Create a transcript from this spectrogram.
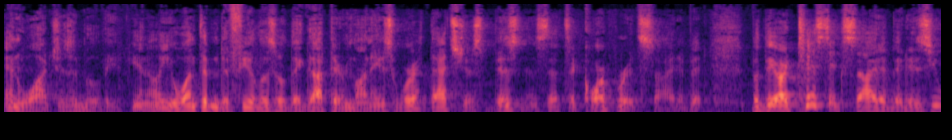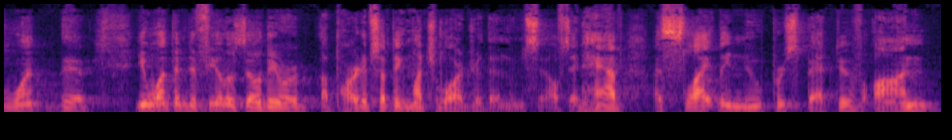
and watches a movie? You know, you want them to feel as though they got their money's worth. That's just business. That's the corporate side of it. But the artistic side of it is you want the you want them to feel as though they were a part of something much larger than themselves and have a slightly new perspective on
